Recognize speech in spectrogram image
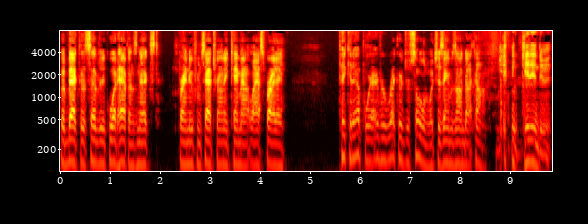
But back to the subject, what happens next? Brand new from Satriani came out last Friday. Pick it up wherever records are sold, which is Amazon.com. Get into it.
